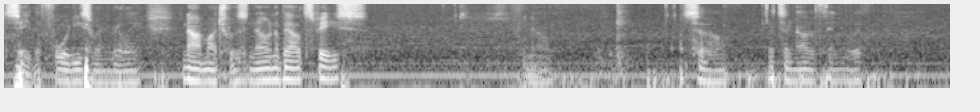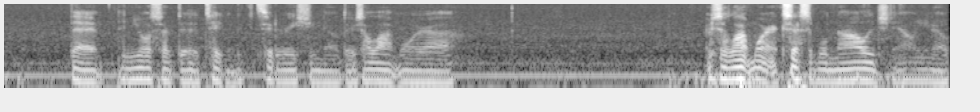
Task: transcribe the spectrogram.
say the 40s when really not much was known about space you know so that's another thing with that and you also have to take into consideration you know there's a lot more uh, there's a lot more accessible knowledge now you know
